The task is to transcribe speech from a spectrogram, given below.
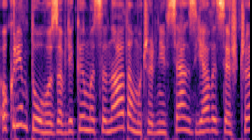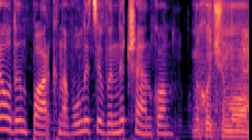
Окрім того, завдяки меценатам у Чернівцях з'явиться ще один парк на вулиці Винниченко. Ми хочемо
